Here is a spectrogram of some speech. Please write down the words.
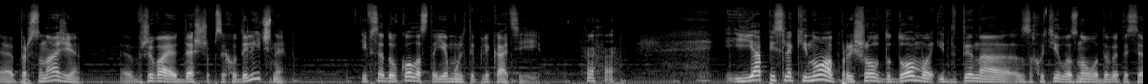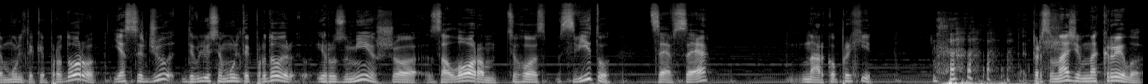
е, персонажі е, вживають дещо психоделічне, і все довкола стає мультиплікацією. І я після кіно прийшов додому, і дитина захотіла знову дивитися мультики про Дору. Я сиджу, дивлюся мультик про Дору і розумію, що за лором цього світу це все наркоприхід. Персонажів накрило.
